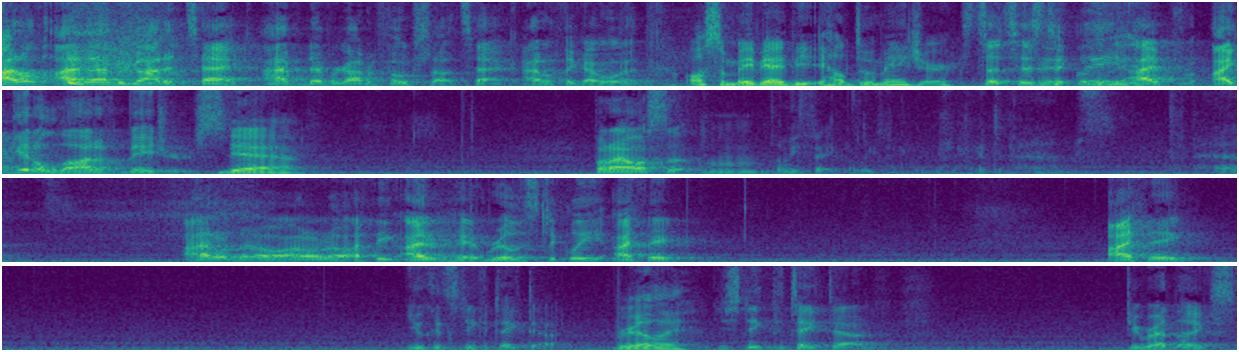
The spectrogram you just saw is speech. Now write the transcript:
I, I don't. I haven't got a tech. I've never got a folk style tech. I don't think I would. Also, maybe I'd be held to a major. Statistically, Maybe. I I get a lot of majors. Yeah. But I also. Hmm, let me think. Let me think. Let me think. It depends. Depends. I don't know. I don't know. I think I okay. Realistically, I think. I think. You could sneak a takedown. Really? You sneak the takedown. Do you ride legs?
